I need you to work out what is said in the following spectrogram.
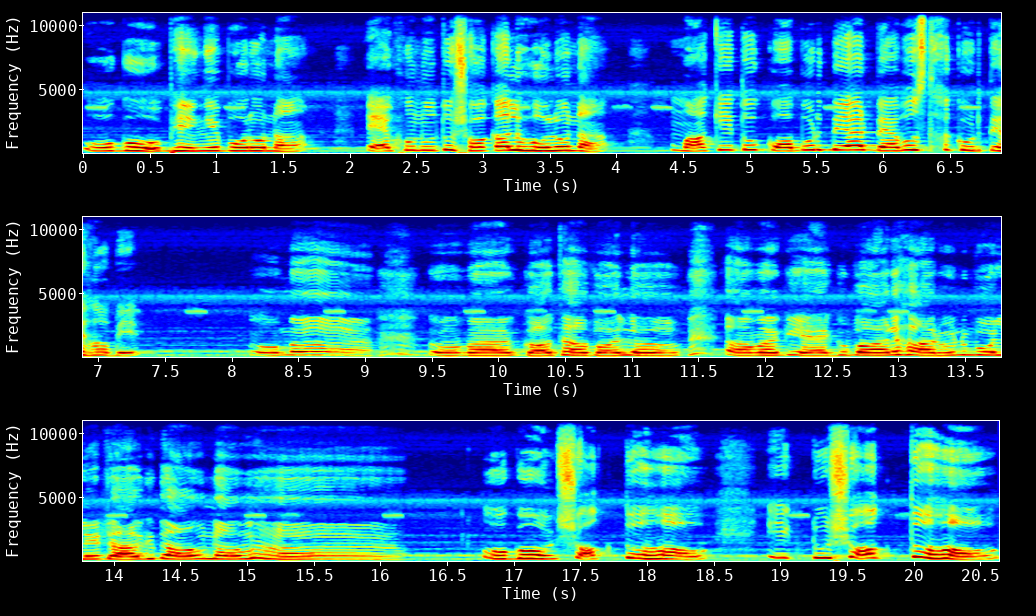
ওগো ভেঙে পড়ো না। এখনও তো সকাল হলো না। মাকে তো কবর দেওয়ার ব্যবস্থা করতে হবে। ওমা ওমা কথা বলো। আমাকে একবার হারুন বলে ডাক দাও না মা। ওগো শক্ত হও একটু শক্ত হও।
